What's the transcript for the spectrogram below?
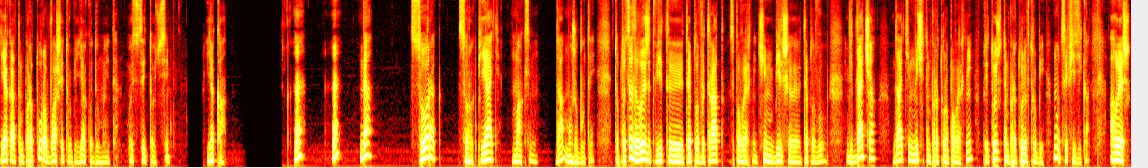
Яка температура в вашій трубі, як ви думаєте? Ось в цій точці. Яка? А? А? Да. 40, 45 максимум. Да, може бути. Тобто це залежить від е, тепловитрат з поверхні. Чим більше тепловіддача, да, тим нижча температура поверхні при той же температурі в трубі. Ну, це фізика. Але ж,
